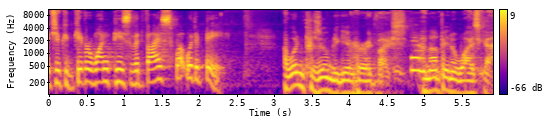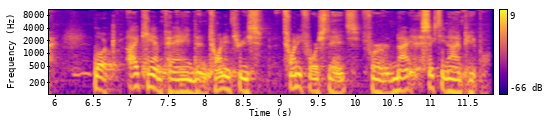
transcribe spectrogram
if you could give her one piece of advice, what would it be? I wouldn't presume to give her advice. Yeah. I'm not being a wise guy. Look, I campaigned in 23, 24 states for 69 people.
